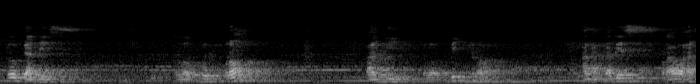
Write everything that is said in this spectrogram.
itu gadis. Kalau bukroh pagi. Kalau bikroh anak gadis perawan.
